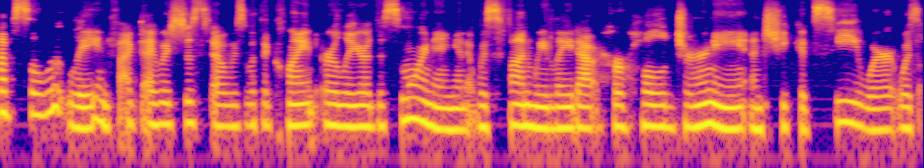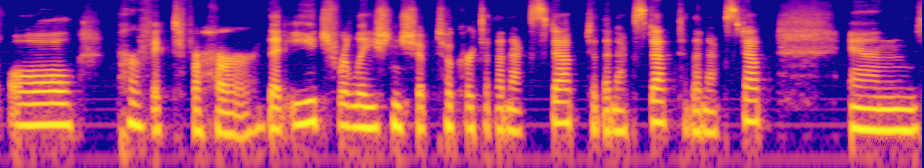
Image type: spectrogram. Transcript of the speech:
Absolutely. In fact, I was just, I was with a client earlier this morning and it was fun. We laid out her whole journey and she could see where it was all perfect for her, that each relationship took her to the next step, to the next step, to the next step. And,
